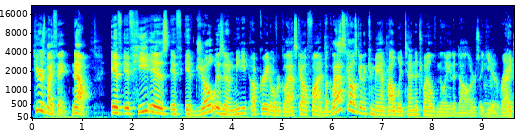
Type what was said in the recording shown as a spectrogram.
here's my thing. Now, if if he is if if Joe is an immediate upgrade over Glasgow, fine. But Glasgow is going to command probably ten to twelve million dollars a year, right?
